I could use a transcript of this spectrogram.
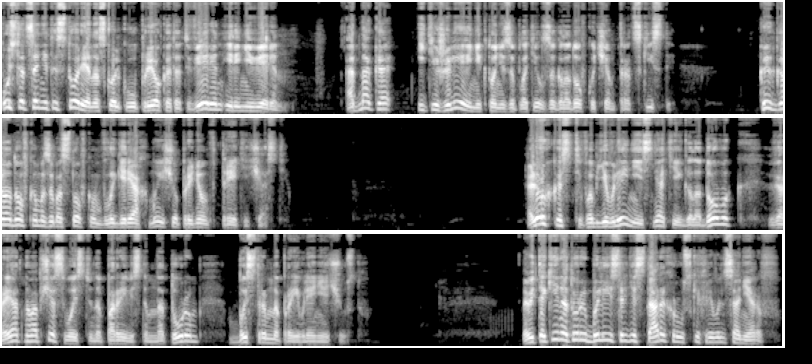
Пусть оценит история, насколько упрек этот верен или неверен. Однако и тяжелее никто не заплатил за голодовку, чем троцкисты. К их голодовкам и забастовкам в лагерях мы еще придем в третьей части. Легкость в объявлении и снятии голодовок, вероятно, вообще свойственна порывистым натурам, быстрым на проявление чувств. Но ведь такие натуры были и среди старых русских революционеров.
